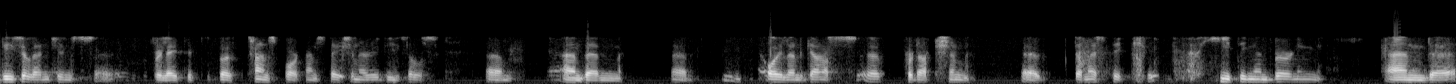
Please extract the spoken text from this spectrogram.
diesel engines uh, related to both transport and stationary diesels, um, and then uh, oil and gas uh, production, uh, domestic heating and burning, and uh,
